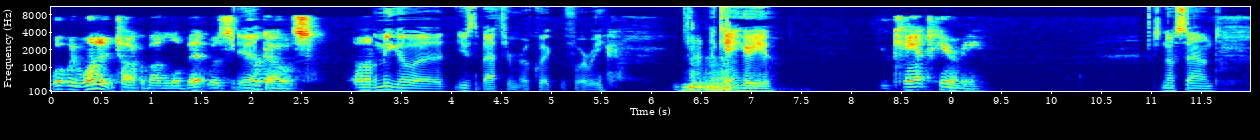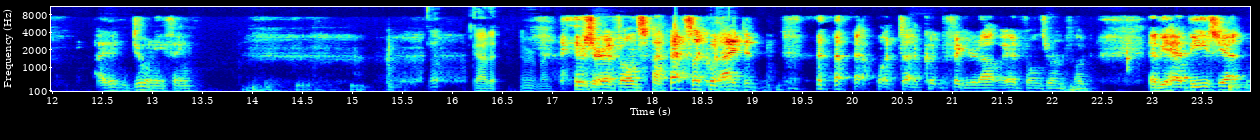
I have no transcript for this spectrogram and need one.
what we wanted to talk about a little bit was Yeah. workouts. Um, Let me go uh, use the bathroom real quick before we. I can't hear you. you can't hear me. There's no sound. I didn't do anything. Got it. Never mind. Here's your headphones. That's like what I did one time. Couldn't figure it out. My headphones were unplugged. Have you had these yet?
